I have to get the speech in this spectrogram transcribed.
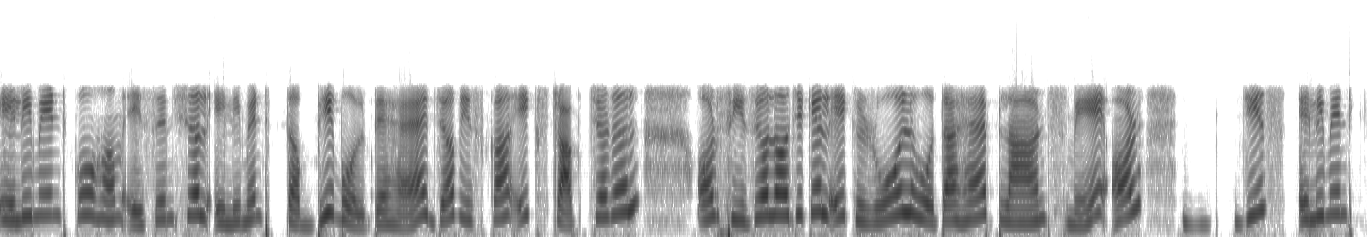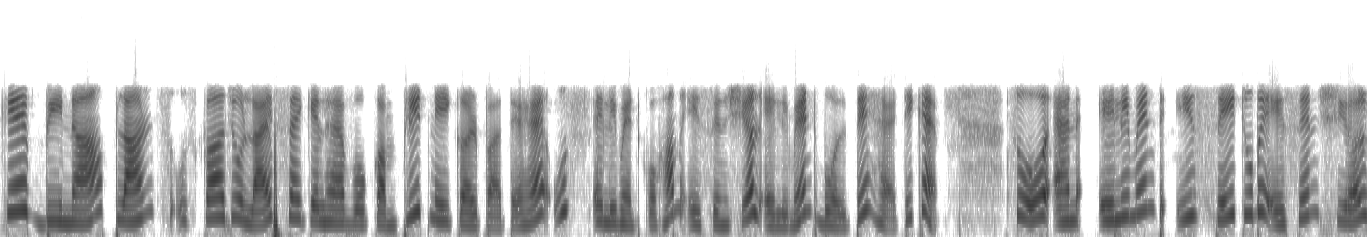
एलिमेंट को हम एसेंशियल एलिमेंट तब भी बोलते हैं जब इसका एक स्ट्रक्चरल और फिजियोलॉजिकल एक रोल होता है प्लांट्स में और जिस एलिमेंट के बिना प्लांट्स उसका जो लाइफ साइकिल है वो कंप्लीट नहीं कर पाते हैं, उस एलिमेंट को हम एसेंशियल एलिमेंट बोलते हैं, ठीक है? So an element is said to be essential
